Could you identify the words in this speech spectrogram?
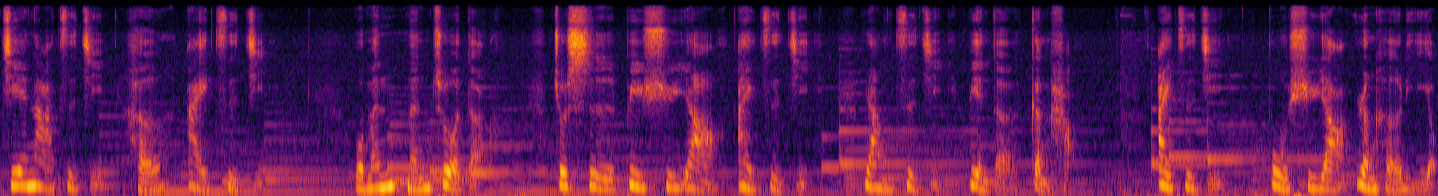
接纳自己和爱自己。我们能做的就是必须要爱自己，让自己变得更好。爱自己不需要任何理由，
